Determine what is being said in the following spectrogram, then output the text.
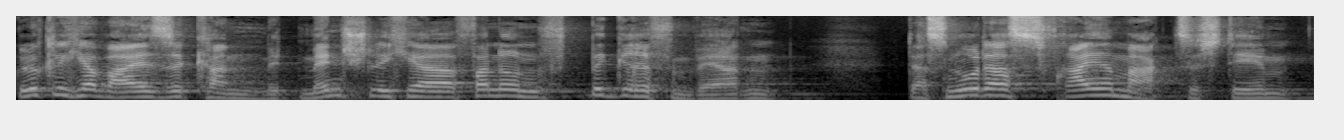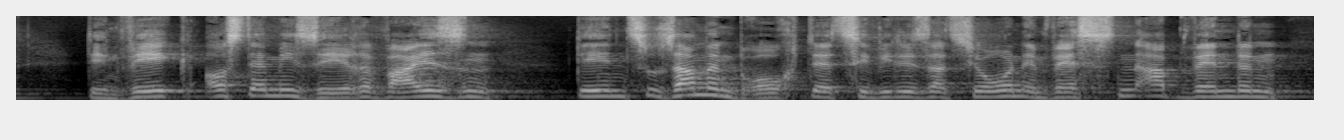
Glücklicherweise kann mit menschlicher Vernunft begriffen werden, dass nur das freie Marktsystem den Weg aus der Misere weisen, den Zusammenbruch der Zivilisation im Westen abwenden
